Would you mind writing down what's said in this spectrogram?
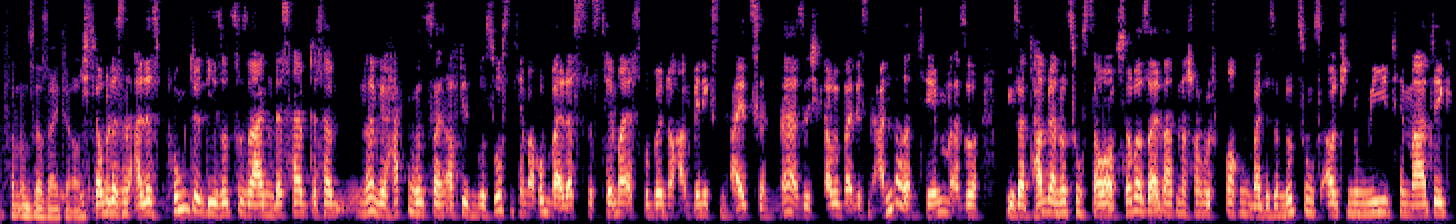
von unserer Seite aus. Ich glaube, das sind alles Punkte, die sozusagen deshalb, deshalb, ne, wir hacken sozusagen auf diesem Ressourcenthema rum, weil das das Thema ist, wo wir noch am wenigsten weit sind. Ne? Also ich glaube, bei diesen anderen Themen, also wie gesagt, Hardware-Nutzungsdauer auf Serverseite hatten wir schon gesprochen, bei dieser Nutzungsautonomie-Thematik,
